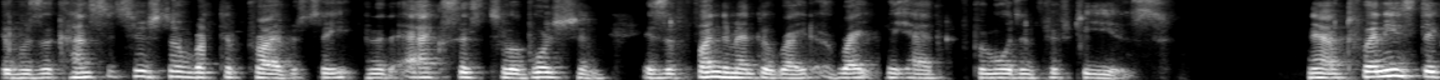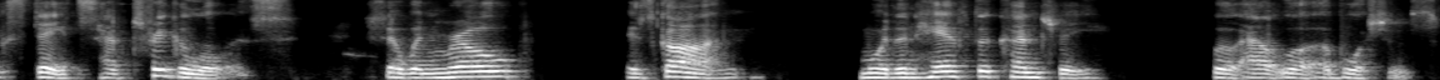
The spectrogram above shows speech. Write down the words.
it was a constitutional right to privacy and that access to abortion is a fundamental right, a right we had for more than 50 years. Now, 26 states have trigger laws so when Roe is gone, more than half the country will outlaw abortions.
